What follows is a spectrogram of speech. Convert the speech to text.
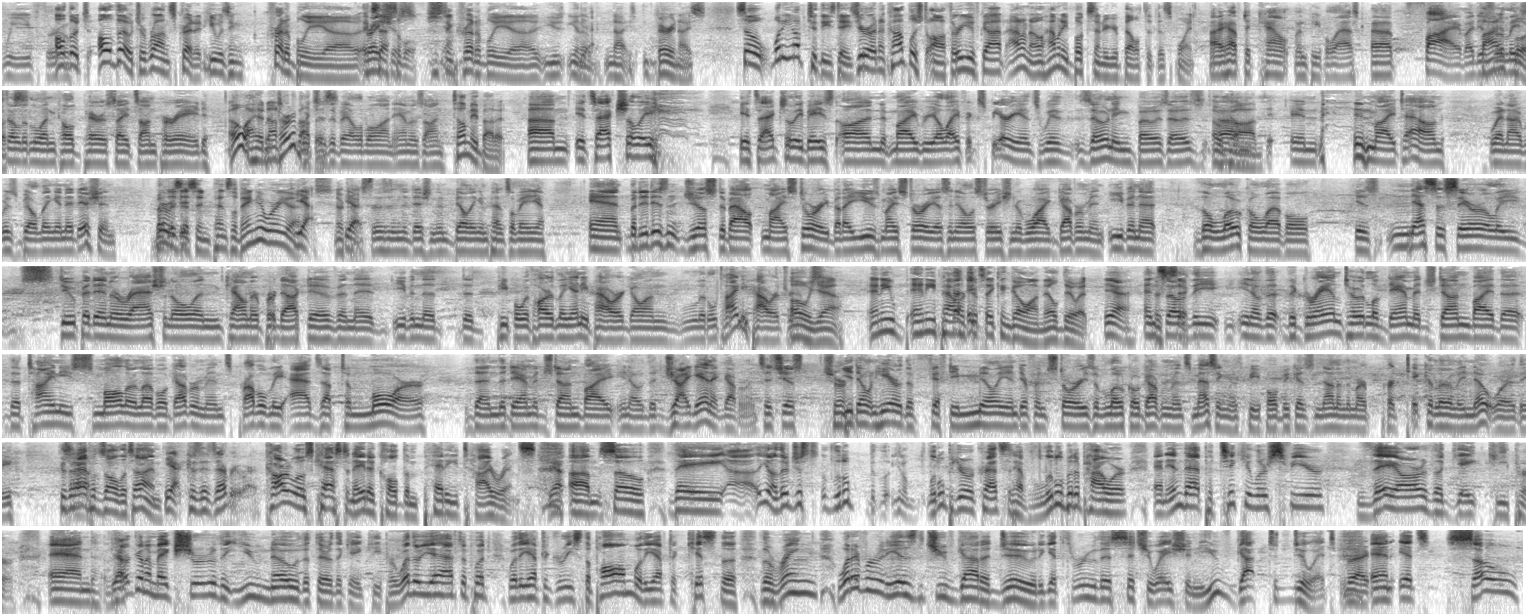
weave through. although to, although to ron's credit he was incredibly uh, accessible just incredibly uh, you, you know Yeah. nice very nice so what are you up to these days you're an accomplished author you've got i don't know how many books under your belt at this point I have to count when people ask. Uh, five. I just Five released books. a little one called Parasites on Parade. oh i had not heard about which this is available on Amazon. tell me about it Um, it's actually it's actually based on my real life experience with zoning bozos. Oh, um, God. In in my town when I was building an addition. where it is this in pennsylvania where are you at Yes, okay. yes. This is an addition in building in Pennsylvania, and but it isn't just about my story. But I use my story as an illustration of why government, even at the local level, is necessarily stupid and irrational and counterproductive, and that even the the people with hardly any power go on little tiny power trips. Oh yeah. Any any power trip they can go on, they'll do it. Yeah, and They're so sick. the you know the the grand total of damage done by the the tiny smaller level governments probably adds up to more than the damage done by you know the gigantic governments. It's just Sure. you don't hear the 50 million different stories of local governments messing with people because none of them are particularly noteworthy. Because it happens all the time. Yeah, because it's everywhere. Carlos Castaneda called them petty tyrants. Yep. Um, so they, uh, you know, they're just little, you know, little bureaucrats that have a little bit of power, and in that particular sphere, they are the gatekeeper, and they're going to make sure that you know that they're the gatekeeper. Whether you have to put, whether you have to grease the palm, whether you have to kiss the the ring, whatever it is that you've got to do to get through this situation, you've got to do it. Right. And it's so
